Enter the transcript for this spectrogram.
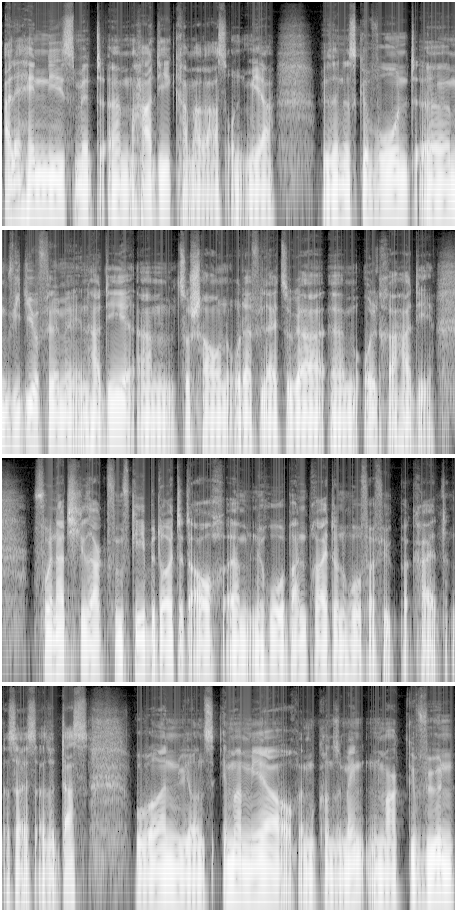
alle Handys mit ähm, HD-Kameras und mehr. Wir sind es gewohnt, ähm, Videofilme in HD ähm, zu schauen oder vielleicht sogar ähm, Ultra HD. Vorhin hatte ich gesagt, 5G bedeutet auch ähm, eine hohe Bandbreite und hohe Verfügbarkeit. Das heißt also, das, woran wir uns immer mehr auch im Konsumentenmarkt gewöhnen,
